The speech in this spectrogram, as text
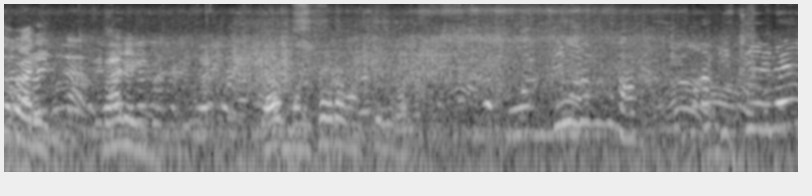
তো বাড়ি বাড়ি মনসরা কিছু নাই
